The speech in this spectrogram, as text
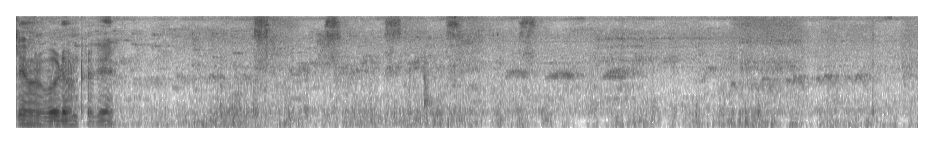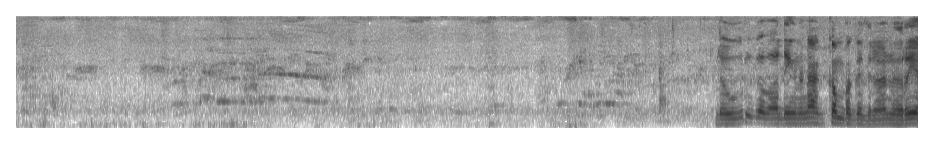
இதில் ஒரு வீடு ஒன்று இருக்குது இந்த ஊருக்கு பார்த்தீங்கன்னா அக்கம் பக்கத்துலலாம் நிறைய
